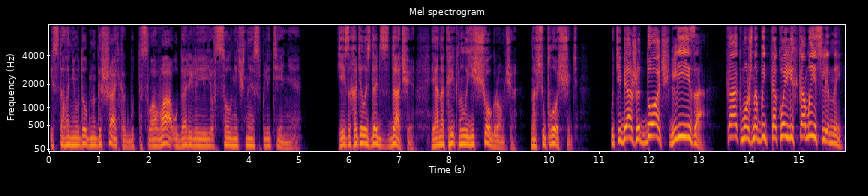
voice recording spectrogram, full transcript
и стало неудобно дышать, как будто слова ударили ее в солнечное сплетение. Ей захотелось дать сдачи, и она крикнула еще громче, на всю площадь. «У тебя же дочь, Лиза! Как можно быть такой легкомысленной?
